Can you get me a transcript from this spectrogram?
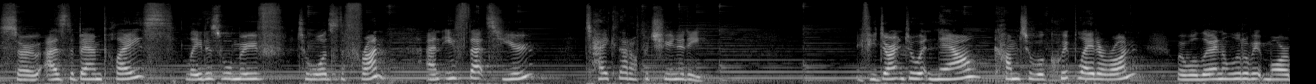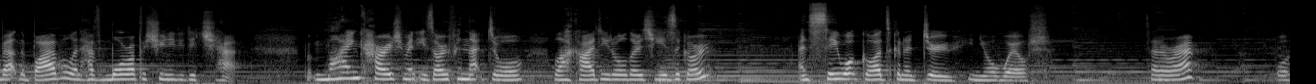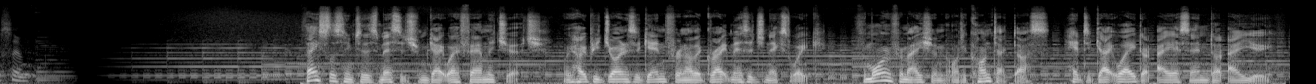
So, as the band plays, leaders will move towards the front. And if that's you, take that opportunity. If you don't do it now, come to Equip later on, where we'll learn a little bit more about the Bible and have more opportunity to chat. But my encouragement is open that door like I did all those years ago and see what God's going to do in your world. Is that all right? Awesome. Thanks for listening to this message from Gateway Family Church. We hope you join us again for another great message next week. For more information or to contact us, head to gateway.asn.au.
